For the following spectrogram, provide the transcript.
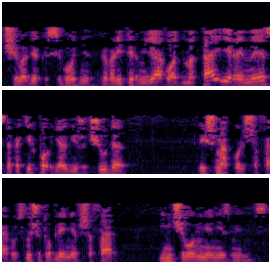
человека сегодня, говорит Ирмияху, Адматай и Ренес, до каких пор я увижу чудо, и шма коль шафар, услышу трубление в шафар, и ничего у меня не изменится.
